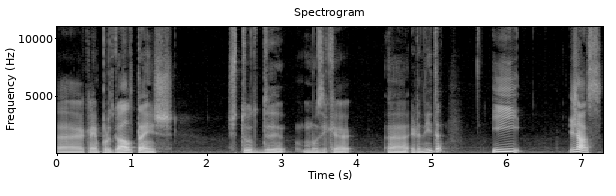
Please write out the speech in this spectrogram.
Ah, cá em Portugal tens estudo de música ah, erudita e jazz.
